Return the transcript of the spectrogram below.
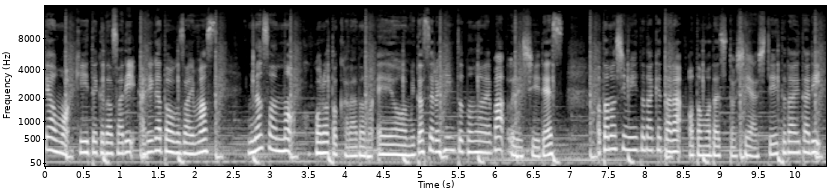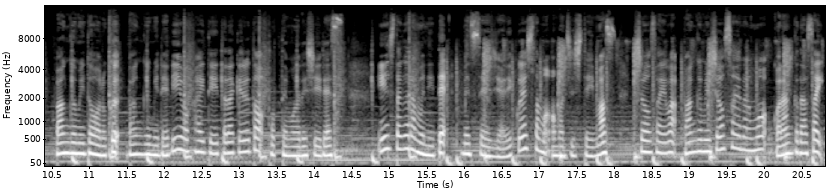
今日も聞いてくださりありがとうございます。皆さんの心と体の栄養を満たせるヒントとなれば嬉しいです。お楽しみいただけたらお友達とシェアしていただいたり番組登録番組レビューを書いていただけるととっても嬉しいです。インスタグラムにてメッセージやリクエストもお待ちしています。詳細は番組詳細欄をご覧ください。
